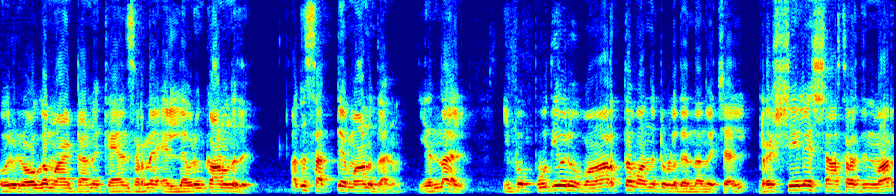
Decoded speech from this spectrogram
ഒരു രോഗമായിട്ടാണ് ക്യാൻസറിനെ എല്ലാവരും കാണുന്നത്. അത് സത്യമാണ് താനും. എന്നാൽ ഇപ്പൊ പുതിയൊരു വാർത്ത വന്നിട്ടുള്ളത് എന്താന്ന് വെച്ചാൽ റഷ്യയിലെ ശാസ്ത്രജ്ഞന്മാർ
